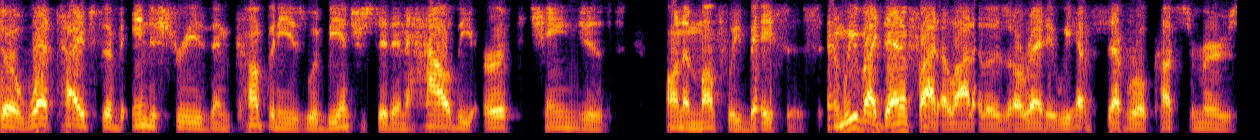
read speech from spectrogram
So what types of industries and companies would be interested in how the earth changes on a monthly basis. And we've identified a lot of those already. We have several customers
